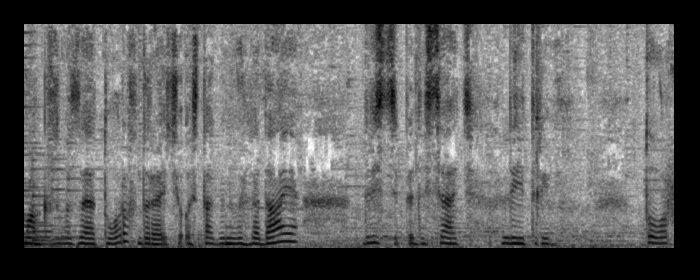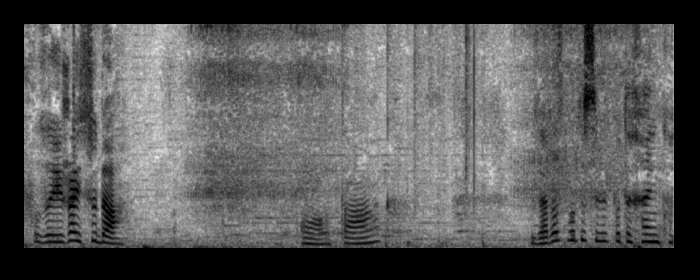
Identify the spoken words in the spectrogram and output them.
Макс везе торф, до речі, ось так він виглядає. 250 літрів торфу. Заїжджай сюди. О, так. Зараз буду собі потихеньку.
